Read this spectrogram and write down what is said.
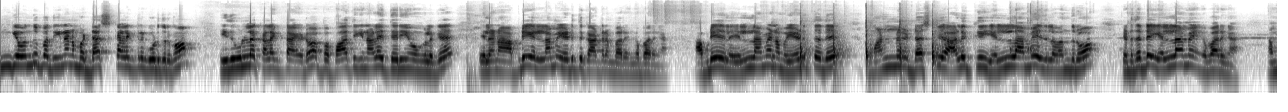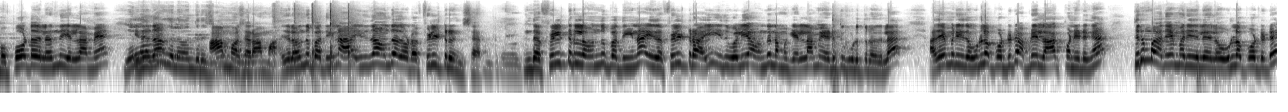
இங்கே வந்து பார்த்தீங்கன்னா நம்ம டஸ்ட் கலெக்டர் கொடுத்துருக்கோம். இது உள்ள கலெக்ட் ஆகிடும் இப்போ பார்த்தீங்கனாலே தெரியும் உங்களுக்கு. இதில் நான் அப்படியே எல்லாமே எடுத்து காட்டுறேன் பாருங்க பாருங்க. அப்படியே இதில் எல்லாமே நம்ம எடுத்தது மண் டஸ்ட்டு அழுக்கு எல்லாமே இதில் வந்துடும் கிட்டத்தட்ட எல்லாமே இங்கே பாருங்க. நம்ம போட்டதுல இருந்து எல்லாமே இதுதான். இதுல வந்துருச்சு. ஆமா சார் ஆமா. இதுல வந்து பாத்தீங்கன்னா இதுதான் வந்து அதோட ஃபில்டருங்க சார். இந்த ஃபில்டர்ல வந்து பாத்தீங்கன்னா இதை ஃபில்டர் ஆகி இது வழியா வந்து நமக்கு எல்லாமே எடுத்து கொடுத்துரும் இதுல. அதே மாதிரி இதை உள்ள போட்டுட்டு அப்படியே லாக் பண்ணிடுங்க. திரும்ப அதே மாதிரி இதுல உள்ள போட்டுட்டு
